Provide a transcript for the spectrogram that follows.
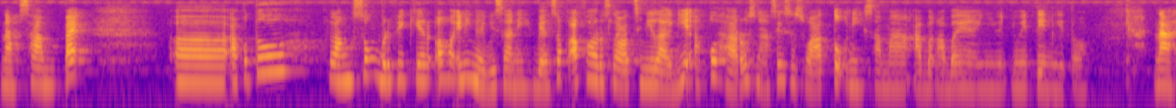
Nah sampai uh, aku tuh langsung berpikir oh ini nggak bisa nih. Besok aku harus lewat sini lagi. Aku harus ngasih sesuatu nih sama abang-abang yang nyuit nyuitin gitu. Nah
